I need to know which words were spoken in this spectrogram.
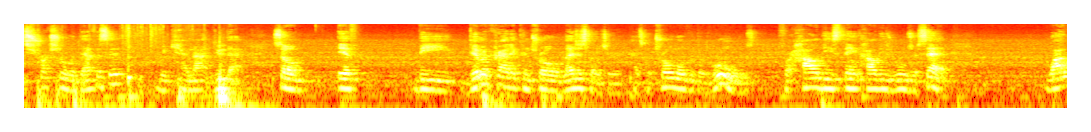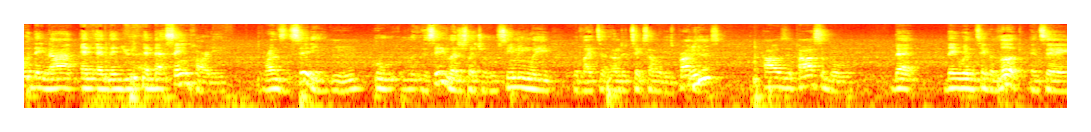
structural deficit, we cannot do that. So if the Democratic controlled legislature has control over the rules for how these things how these rules are set, why would they not and, and then you and that same party runs the city Mm-hmm. who the city legislature who seemingly would like to undertake some of these projects, how is it possible that they wouldn't take a look and say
